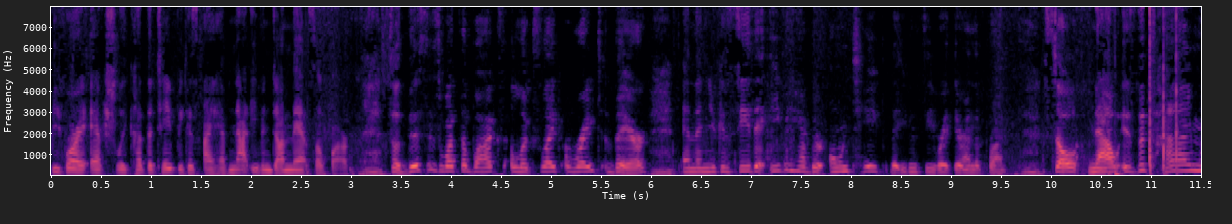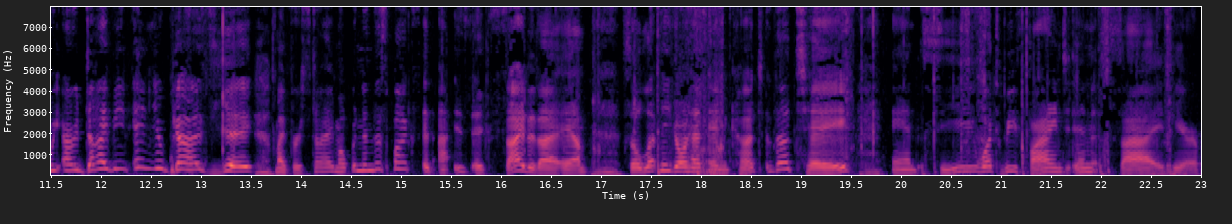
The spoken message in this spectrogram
before I actually cut the tape because I have not even done that so far. So this is what the box looks like right there. And then you can see they even have their own tape that you can see right there on the front. So now is the time we are diving in, you guys. Yay. My first time opening this box and I is excited I am. So let me go ahead and cut the tape and see what we find inside here.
